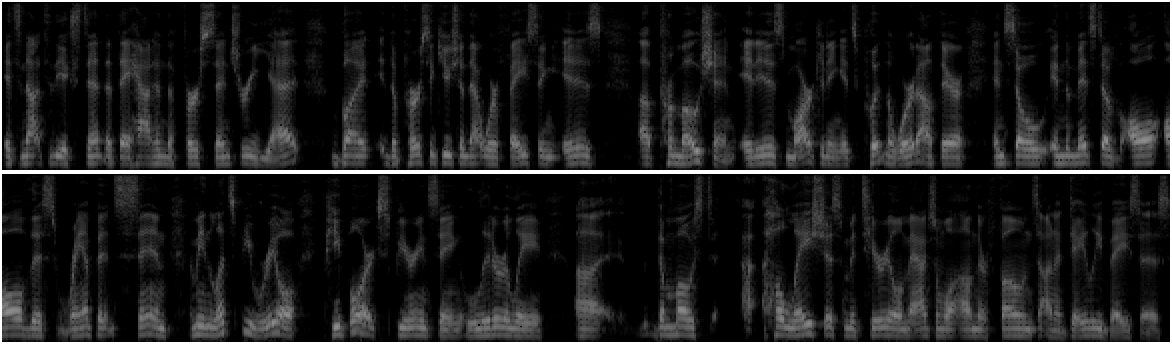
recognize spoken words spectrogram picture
It's not to the extent that they had in the first century yet, but the persecution that we're facing is uh, promotion, it is marketing, it's putting the word out there. And so, in the midst of all all of this rampant sin, I mean, let's be real. People are experiencing literally uh, the most hellacious material imaginable on their phones on a daily basis.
